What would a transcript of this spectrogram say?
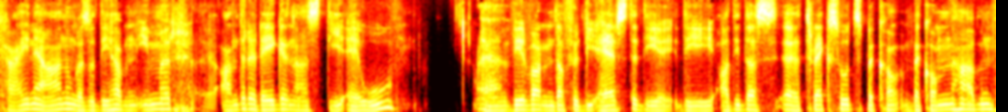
Keine Ahnung, also die haben immer äh, andere Regeln als die EU. Äh, wir waren dafür die Erste, die die Adidas äh, Tracksuits beko bekommen haben.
